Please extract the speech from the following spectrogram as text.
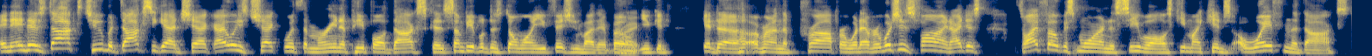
and, and there's docks too, but docks you got to check. I always check with the marina people at docks because some people just don't want you fishing by their boat. Right. You could get to, around the prop or whatever, which is fine. I just, so I focus more on the seawalls, keep my kids away from the docks.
